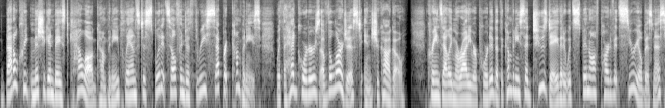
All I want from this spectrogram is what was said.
Battle Creek, Michigan based Kellogg Company plans to split itself into three separate companies, with the headquarters of the largest in Chicago. Crain's Ally Marotti reported that the company said Tuesday that it would spin off part of its cereal business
